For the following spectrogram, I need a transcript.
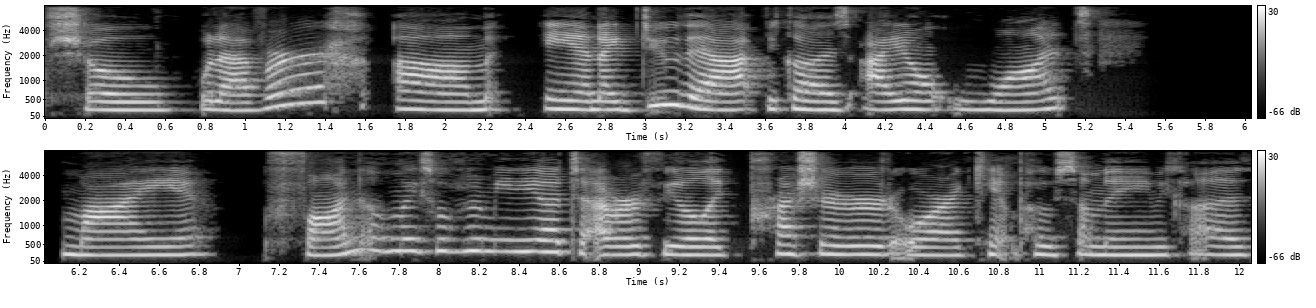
show whatever. Um, and I do that because I don't want my fun of my social media to ever feel like pressured or I can't post something because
